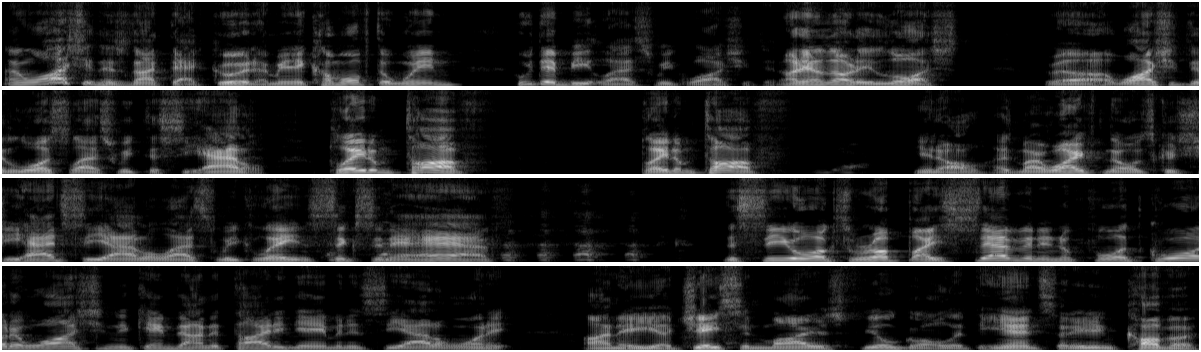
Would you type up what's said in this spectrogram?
And Washington's not that good. I mean, they come off the win. Who they beat last week? Washington. Oh, no, they lost. Uh, Washington lost last week to Seattle. Played them tough. Played them tough. Yeah. You know, as my wife knows, because she had Seattle last week, laying six and a half. The Seahawks were up by seven in the fourth quarter. Washington came down to tie the game, and then Seattle won it on a uh, Jason Myers field goal at the end. So they didn't cover.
